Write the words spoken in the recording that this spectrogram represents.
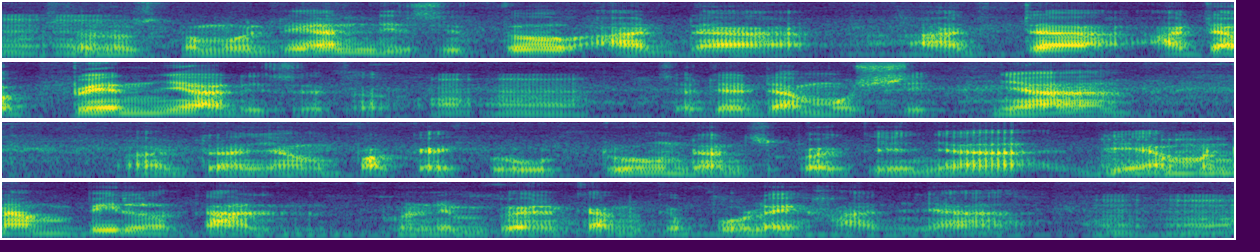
Mm-mm. Terus kemudian di situ ada ada ada bandnya di situ. Mm-mm. Jadi ada musiknya, ada yang pakai kerudung dan sebagainya. Dia Hmm. menampilkan menampilkan kebolehannya. Mm-mm.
